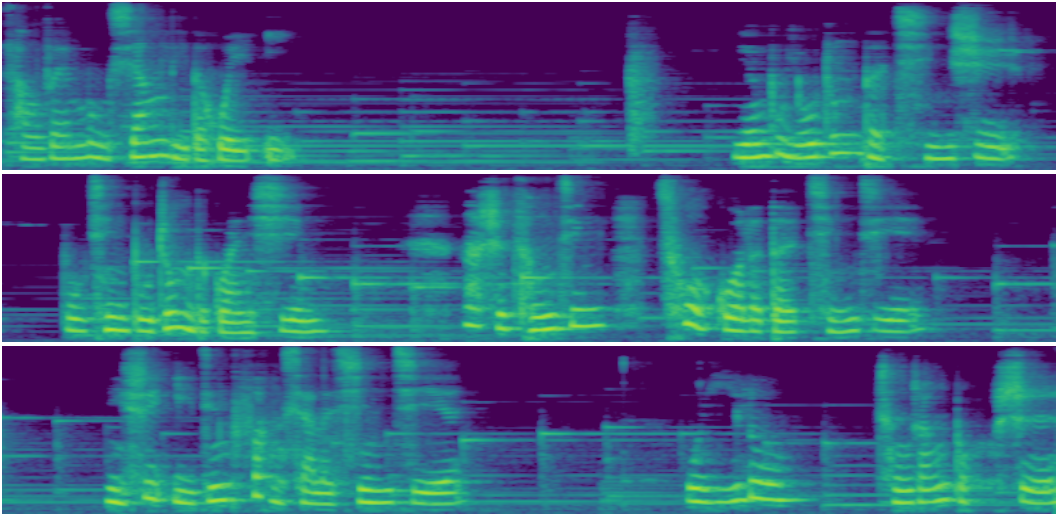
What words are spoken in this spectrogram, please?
藏在梦乡里的回忆，言不由衷的情绪，不轻不重的关心。那是曾经错过了的情节，你是已经放下了心结。我一路成长懂事，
